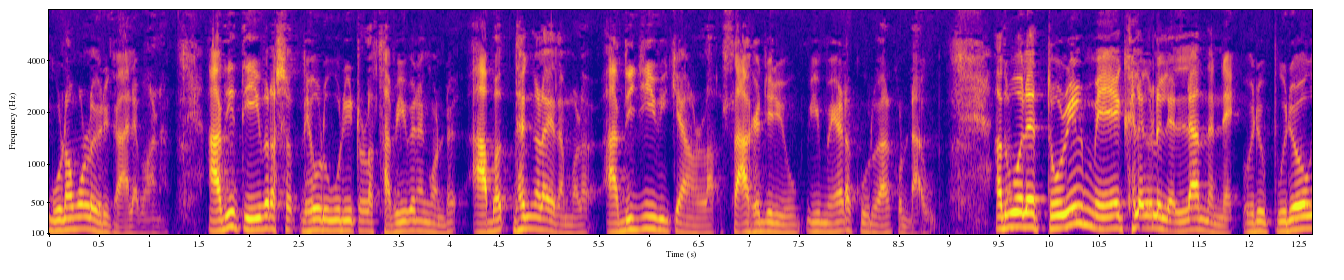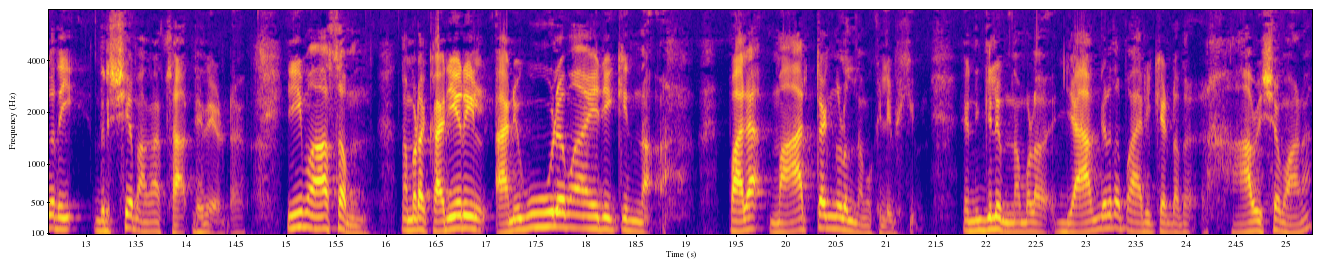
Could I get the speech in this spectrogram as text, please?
ഗുണമുള്ള ഒരു കാലമാണ്. അതിതീവ്ര ശ്രദ്ധയോട് കൂടിയിട്ടുള്ള സമീപനം കൊണ്ട് അബദ്ധങ്ങളെ നമ്മൾ അതിജീവിക്കാനുള്ള സാഹചര്യവും ഈ മേടക്കൂറുകാർക്കുണ്ടാകും. അതുപോലെ തൊഴിൽ മേഖലകളിലെല്ലാം തന്നെ ഒരു പുരോഗതി ദൃശ്യമാകാൻ സാധ്യതയുണ്ട്. ഈ മാസം നമ്മുടെ കരിയറിൽ അനുകൂലമായിരിക്കുന്ന പല മാറ്റങ്ങളും നമുക്ക് ലഭിക്കും. എങ്കിലും നമ്മൾ ജാഗ്രത പാലിക്കേണ്ടത് ആവശ്യമാണ്.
